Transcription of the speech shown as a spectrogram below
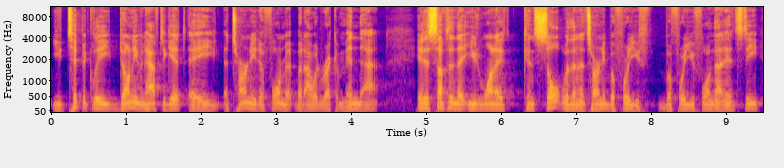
You typically don't even have to get a attorney to form it, but I would recommend that. It is something that you'd want to consult with an attorney before you before you form that entity.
